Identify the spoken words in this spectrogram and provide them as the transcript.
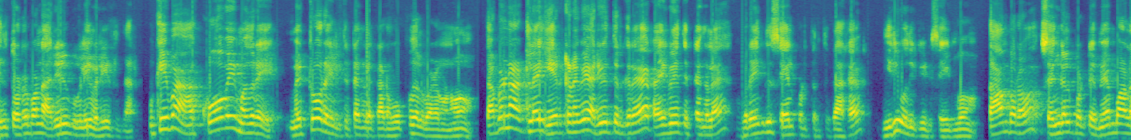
இது தொடர்பான அறிவிப்புகளையும் வெளியிட்டிருந்தார். முக்கியமா கோவை மதுரை மெட்ரோ ரயில் திட்டங்களுக்கான ஒப்புதல் வழங்கணும். தமிழ்நாட்டில் ஏற்கனவே அறிவித்திருக்கிற ரயில்வே திட்டங்களை விரைந்து செயல்படுத்துறதுக்காக நிதி ஒதுக்கீடு செய்யணும். தாம்பரம் செங்கல்பட்டு மேம்பால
